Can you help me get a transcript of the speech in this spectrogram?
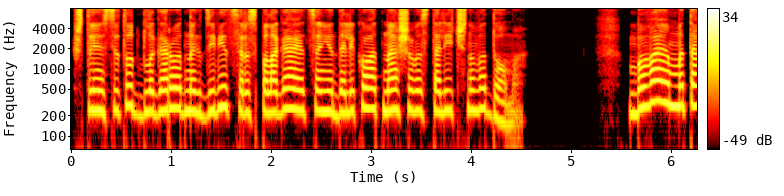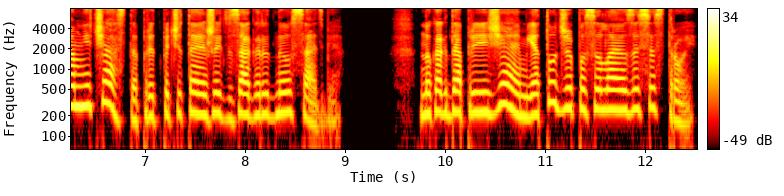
что Институт благородных девиц располагается недалеко от нашего столичного дома. Бываем мы там нечасто, предпочитая жить в загородной усадьбе. Но когда приезжаем, я тут же посылаю за сестрой.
